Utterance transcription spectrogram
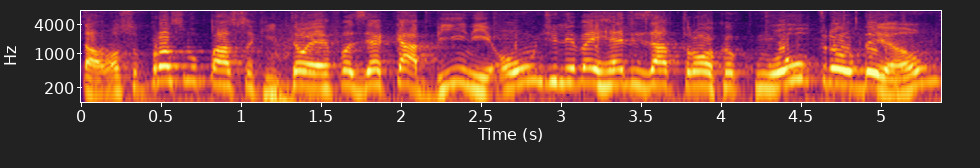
Tá, o nosso próximo passo aqui então é fazer a cabine, onde ele vai realizar a troca com outra aldeão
